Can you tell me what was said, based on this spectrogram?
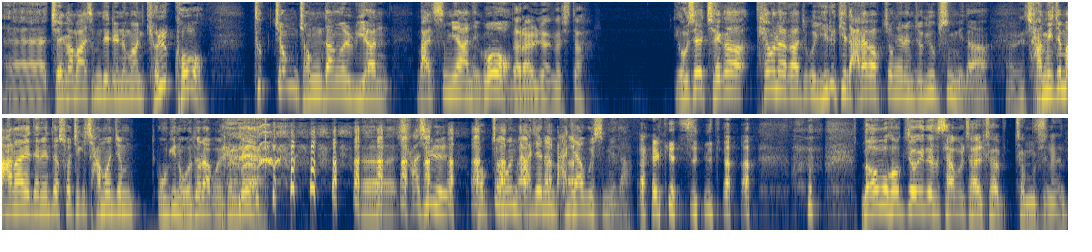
아, 에, 제가 말씀드리는 건 결코 특정 정당을 위한 말씀이 아니고 나라를 위한 것이다. 요새 제가 태어나 가지고 이렇게 나라 걱정하는 적이 없습니다. 알겠습니다. 잠이 좀 안 와야 되는데 솔직히 잠은 좀 오긴 오더라고요. 근데 어, 사실 걱정은 낮에는 많이 하고 있습니다. 알겠습니다. 너무 걱정이 돼서 잠을 잘 자- 주무시는.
